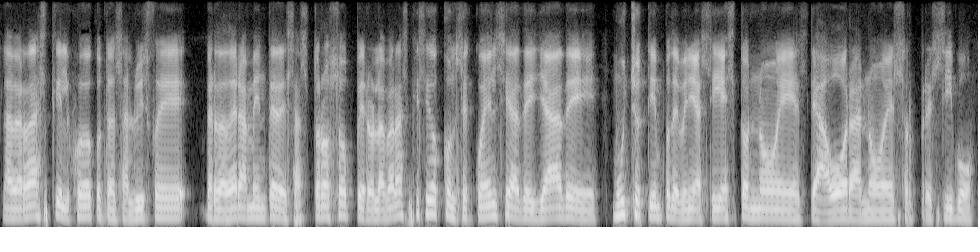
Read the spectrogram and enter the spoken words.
La verdad es que el juego contra San Luis fue verdaderamente desastroso, pero la verdad es que ha sido consecuencia de ya de mucho tiempo de venir así. Esto no es de ahora, no es sorpresivo.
